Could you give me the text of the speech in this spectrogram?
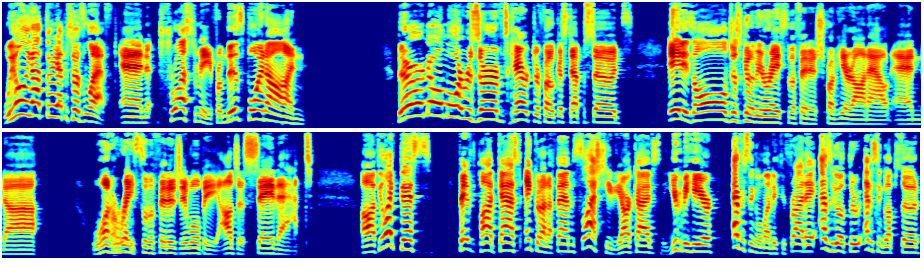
We only got three episodes left, and trust me, from this point on, there are no more reserved character focused episodes. It is all just going to be a race to the finish from here on out. And, uh, what a race to the finish it will be. I'll just say that. Uh, if you like this, favorite the podcast, anchor.fm slash TV archives, you can be here every single Monday through Friday as we go through every single episode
